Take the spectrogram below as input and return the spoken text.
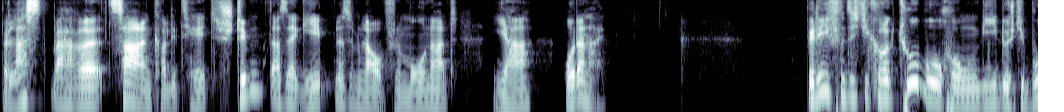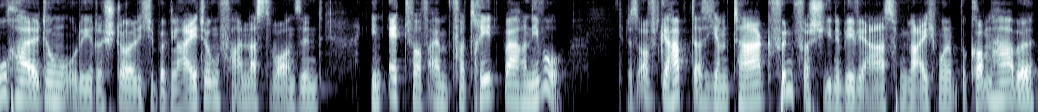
belastbare Zahlenqualität. Stimmt das Ergebnis im laufenden Monat? Ja oder nein? Beliefen sich die Korrekturbuchungen, die durch die Buchhaltung oder ihre steuerliche Begleitung veranlasst worden sind, in etwa auf einem vertretbaren Niveau? Ich habe das oft gehabt, dass ich am Tag fünf verschiedene BWAs vom gleichen Monat bekommen habe,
